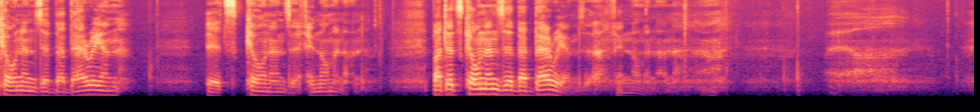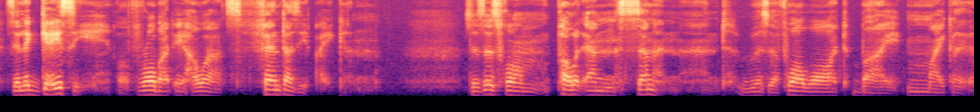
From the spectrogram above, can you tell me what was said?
Conan the Barbarian, it's Conan the phenomenon. But it's Conan the Barbarian, the phenomenon. the legacy of Robert A. Howard's fantasy icon. This is from Paul M. Sammon and with a foreword by Michael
